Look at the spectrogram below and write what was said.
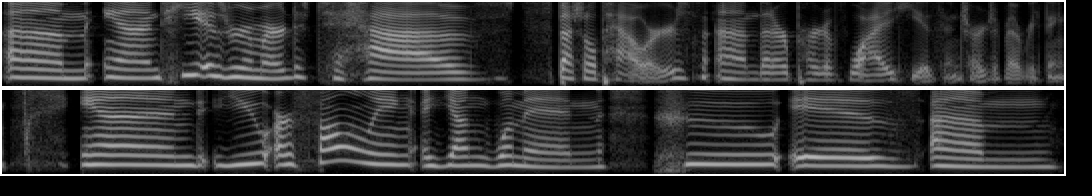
Um, and he is rumored to have special powers um, that are part of why he is in charge of everything. And you are following a young woman who is. Um,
